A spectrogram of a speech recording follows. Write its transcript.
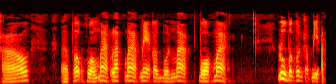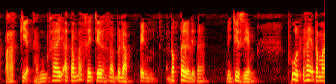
เขาเพราะห่วงมากรักมาก แม่ก็บ่นมาก บอกมาก ลูกบางคนกับมีอัตตาเกลียดทันเคยอาตมาเคยเจอระดับเป็นด็อกเตอร์เลยนะ มีชื่อเสียง พูดให้อาตมา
